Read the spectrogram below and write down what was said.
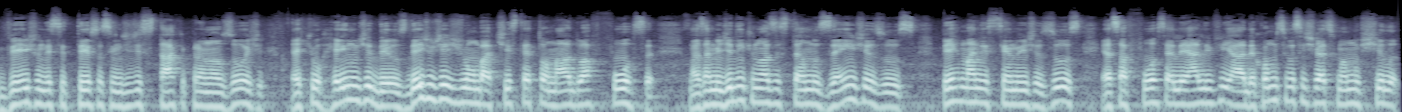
vejo nesse texto assim de destaque para nós hoje é que o reino de Deus, desde o dia de João Batista, é tomado à força. Mas à medida em que nós estamos em Jesus, permanecendo em Jesus, essa força ela é aliviada. É como se você tivesse uma mochila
